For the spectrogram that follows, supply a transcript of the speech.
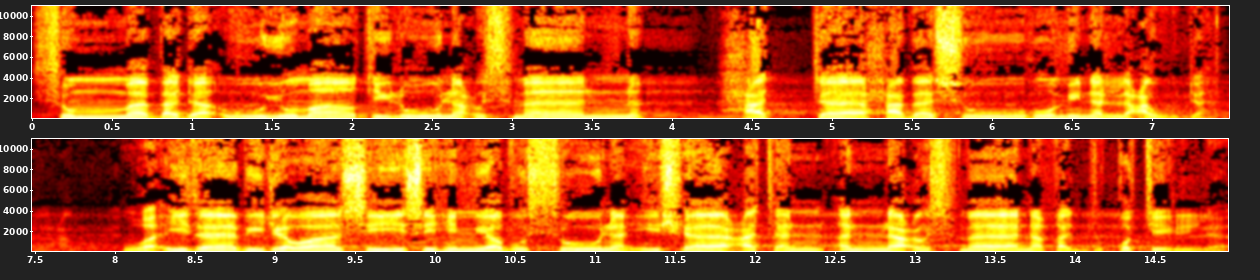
ثم بدأوا يماطلون عثمان حتى حبسوه من العودة. وإذا بجواسيسهم يبثون إشاعة أن عثمان قد قتل.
